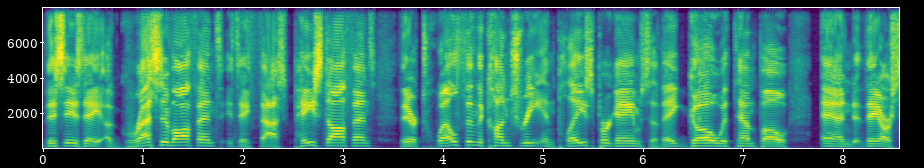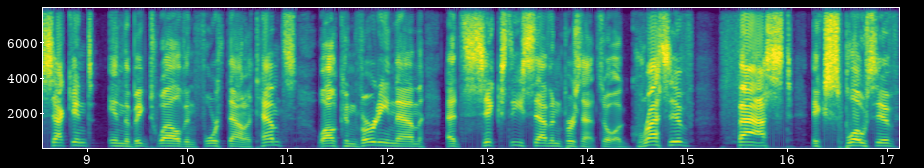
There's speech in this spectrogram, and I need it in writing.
this is a aggressive offense. It's a fast-paced offense. They are 12th in the country in plays per game, so they go with tempo, and they are second in the Big 12 in fourth down attempts while converting them at 67%. So aggressive, fast, explosive,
